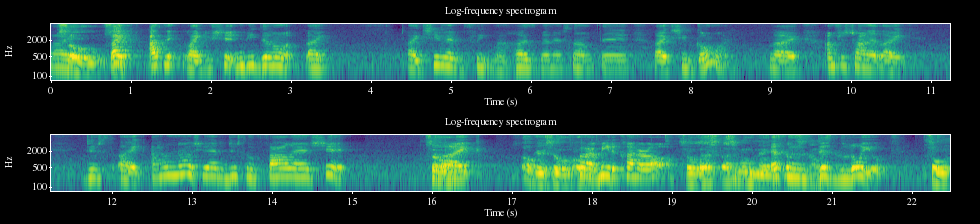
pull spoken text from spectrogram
Like, So, so like I think like you shouldn't be dealing with like like she had to sleep with my husband or something. Like she's gone. Like I'm just trying to like do like I don't know. She had to do some foul ass shit. So so like okay, so for me to cut her off. so let's let's remove names. That's some disloyal. So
